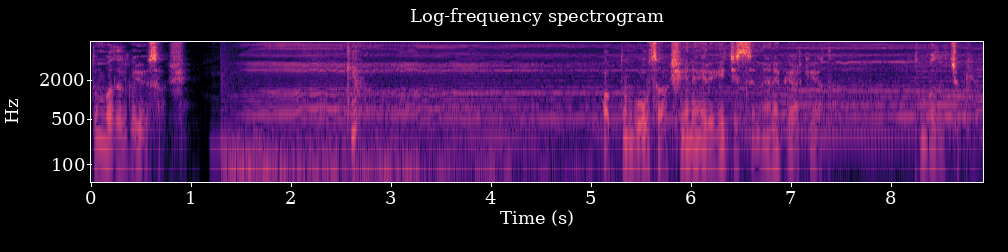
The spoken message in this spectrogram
तुम बदल गई हो साक्षी। क्या? अब तुम वो साक्षी नहीं रही जिससे मैंने प्यार किया था। तुम बदल चुकी हो।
